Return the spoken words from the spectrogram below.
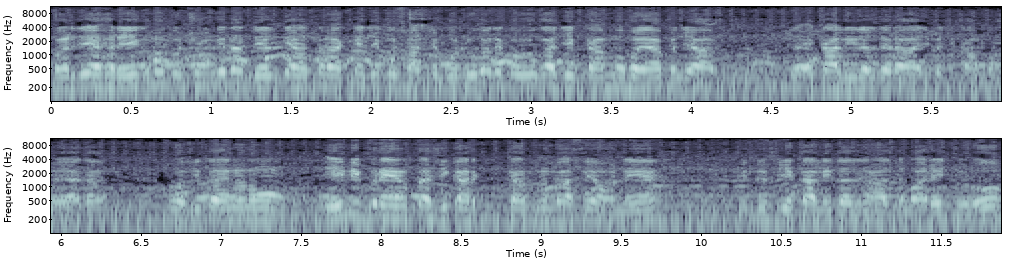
ਪਰ ਜੇ ਹਰੇਕ ਨੂੰ ਪੁੱਛੋਗੇ ਤਾਂ ਦਿਲ ਤੇ ਹੱਥ ਰੱਖ ਕੇ ਜੇ ਕੋਈ ਸੱਚ ਬੋਲੂਗਾ ਤਾਂ ਕਹੂਗਾ ਜੇ ਕੰਮ ਹੋਇਆ ਪੰਜਾਬ ਤੇ ਅਕਾਲੀ ਦਲ ਦੇ ਰਾਜ ਵਿੱਚ ਕੰਮ ਹੋਇਆਗਾ। ਸੋ ਅਸੀਂ ਤਾਂ ਇਹਨਾਂ ਨੂੰ ਇਹ ਵੀ ਪ੍ਰੇਰਿਤ ਅਸੀਂ ਕਰ- ਕਰਨ ਵਾਸਤੇ ਆਉਂਦੇ ਆ ਕਿ ਤੁਸੀਂ ਅਕਾਲੀ ਦਲ ਦੇ ਨਾਲ ਦੁਬਾਰੇ ਜੁੜੋ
